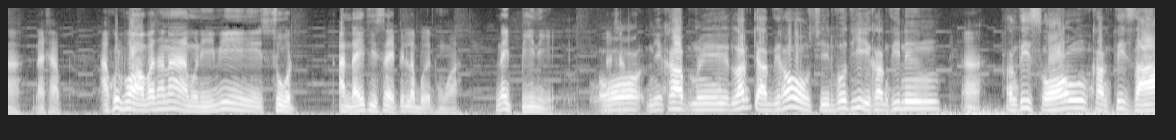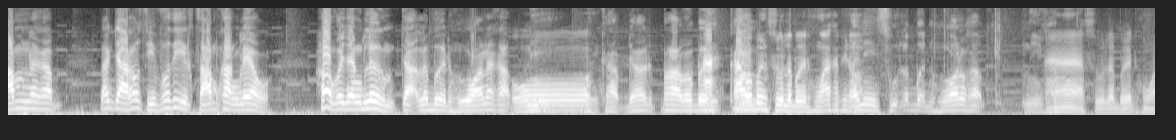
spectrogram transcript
อะนะครับอะคุณพ่อพัฒนามื้อนี้มีสูตรอันใดที่ใส่เป็นระเบิดหัว ในปีนี้ โอ้นะครับนี่ครับนี่หลังจากที่เขาฉีดโฟทีครั้งที่หนึ่งอะครั้งที่สองครั้งที่สามนะครับ หลังจากเขาฉีดโฟทีอีกสามครั้งแล้วเขาก็ยังเริ่มจะระเบิดหัวนะครับโอ้ นี่นี่ครับเดี๋ยวพามาเบิ่งอะเอามาเบิ่งสูตรระเบิดหัวครับพี่น้ออังนนี้สูตรระเบิดหัวนะครับ นี่ครับอ่าสูตรระเบิดหัว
